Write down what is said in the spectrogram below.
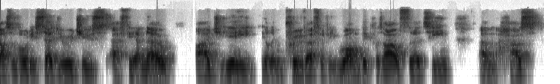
As I've already said, you reduce FeNO, IgE. You'll improve FEV1 because IL thirteen um, has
